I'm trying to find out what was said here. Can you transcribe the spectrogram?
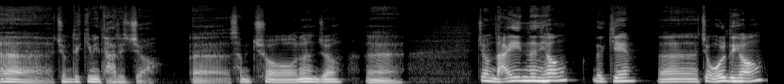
에, 좀 느낌이 다르죠. 에, 삼촌은 좀, 에, 좀 나이 있는 형 느낌, 에, 좀 올드 형,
